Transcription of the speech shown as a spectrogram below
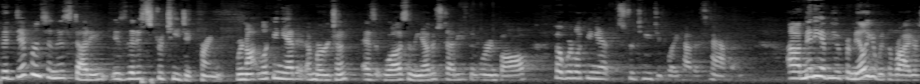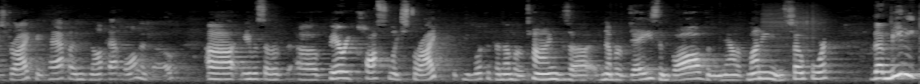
the difference in this study is that it's strategic framing. We're not looking at it emergent as it was in the other studies that were involved, but we're looking at strategically how this happened. Uh, many of you are familiar with the writer's strike. It happened not that long ago. Uh, it was a, a, very costly strike. If you look at the number of times, uh, number of days involved, and the amount of money, and so forth, the media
